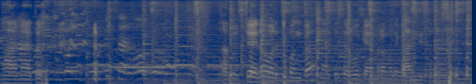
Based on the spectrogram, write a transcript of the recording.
हा, नाही तर- रांगोळी, बिंगोळी, फुल बिल सर्व उघडून ठेव. तुमच्या आहे ना वरती पंखा नाही तर सर्व कॅमेरामध्ये घाण दिसत असते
